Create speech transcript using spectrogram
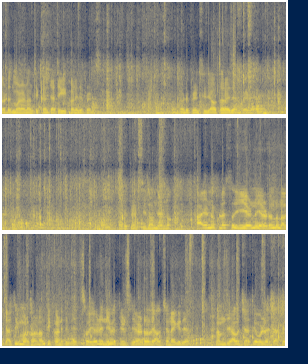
ದೊಡ್ಡದು ಮಾಡೋಣ ಅಂತ ಇಕ್ಕ ಜಾತಿಗೆ ಇಕ್ಕೊಂಡಿದೆ ಫ್ರೆಂಡ್ಸ್ ನೋಡಿ ಫ್ರೆಂಡ್ಸ್ ಇದು ಯಾವ ಥರ ಇದೆ ಅಂತ ಹೇಳಿ. ನೋಡಿ ಫ್ರೆಂಡ್ಸ್ ಇದೊಂದು ಹೆಣ್ಣು. ಆ ಹೆಣ್ಣು ಪ್ಲಸ್ ಈ ಹೆಣ್ಣು ಎರಡನ್ನು ನಾವು ಜಾತಿಗೆ ಮಾಡ್ಕೊಳ್ಳೋಣ ಅಂತ ಇಟ್ಕೊಂಡಿದ್ದೀವಿ. ಸೊ ಹೇಳಿ ನೀವೇ ತಿಳಿಸಿ, ಎರಡರಲ್ಲಿ ಯಾವ್ದು ಚೆನ್ನಾಗಿದೆ, ನಮ್ದು ಯಾವ ಜಾತಿ ಒಳ್ಳೆ ಜಾತಿ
